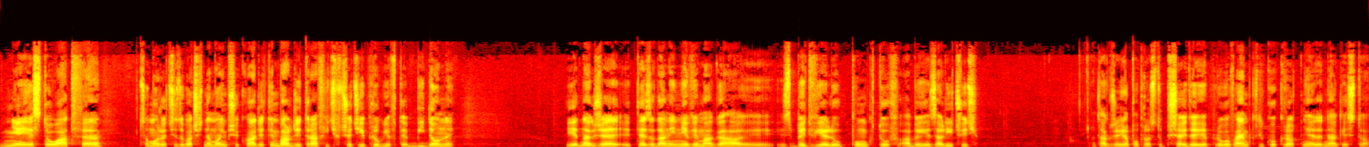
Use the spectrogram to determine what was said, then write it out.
Nie jest to łatwe, co możecie zobaczyć na moim przykładzie. Tym bardziej trafić w trzeciej próbie w te bidony. Jednakże te zadanie nie wymaga yy, zbyt wielu punktów, aby je zaliczyć. Także ja po prostu przejdę je. Próbowałem kilkukrotnie, jednak jest to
